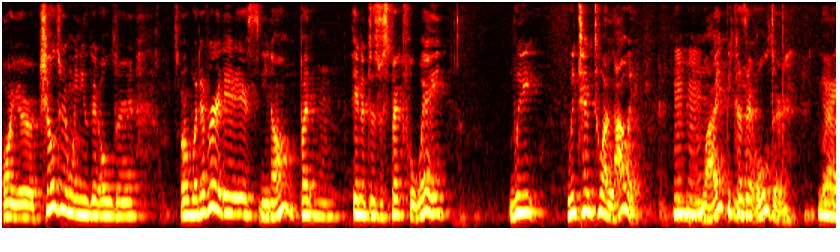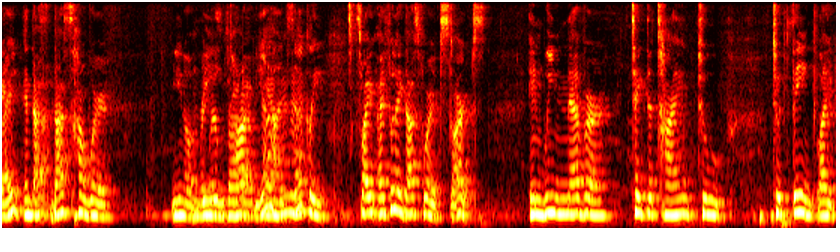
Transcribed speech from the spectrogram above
or your children when you get older or whatever it is, you know, but in a disrespectful way, we we tend to allow it. Why? Because they're older, Yeah. right? And that's that's how we're, you know, being taught. Yeah, yeah. exactly. So I, I feel like that's where it starts, and we never take the time to to think like,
